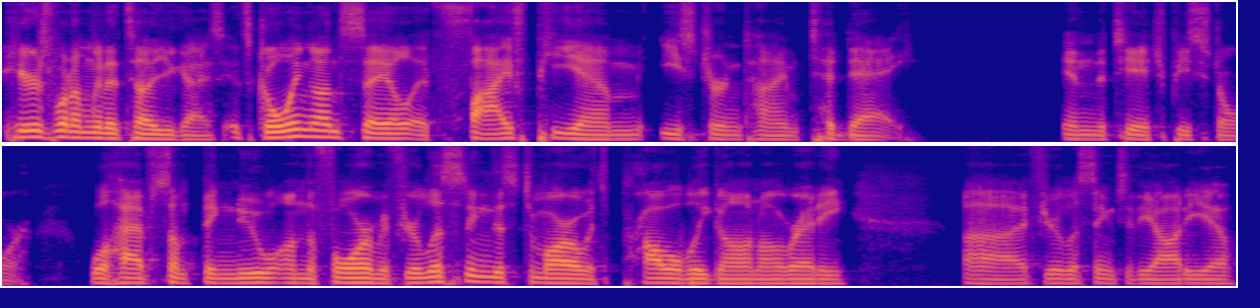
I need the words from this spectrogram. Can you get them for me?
here's what I'm going to tell you guys. It's going on sale at 5 p.m. Eastern time today in the THP store. We'll have something new on the forum. If you're listening this tomorrow, it's probably gone already. Uh, if you're listening to the audio,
